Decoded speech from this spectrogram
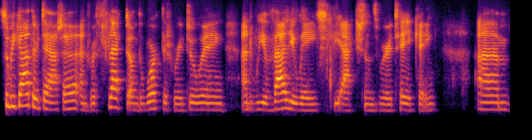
so we gather data and reflect on the work that we're doing, and we evaluate the actions we're taking. Um,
